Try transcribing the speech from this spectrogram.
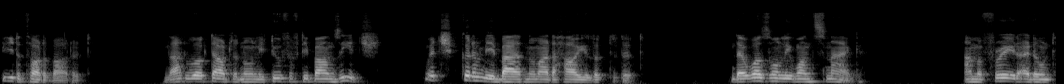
Peter thought about it. That worked out at only two fifty pounds each, which couldn't be bad no matter how you looked at it. There was only one snag. I'm afraid I don't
